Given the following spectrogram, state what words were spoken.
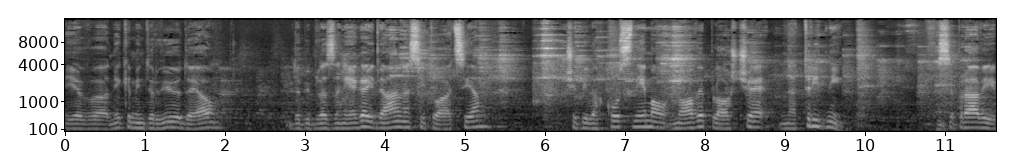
je v nekem intervjuju dejal, da bi bila za njega idealna situacija, če bi lahko snemal nove plošče na tri dni. Se pravi,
